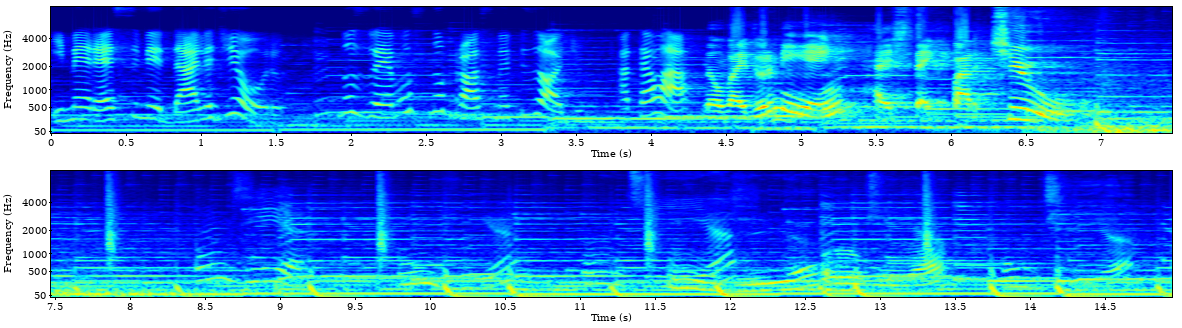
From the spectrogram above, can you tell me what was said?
e merece medalha de ouro. Nos vemos no próximo episódio. Até lá! Não vai dormir, hein? Hashtag partiu! Um dia. Um dia. Um dia. Um dia. Um dia. Um dia.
